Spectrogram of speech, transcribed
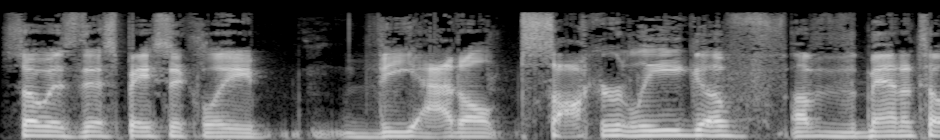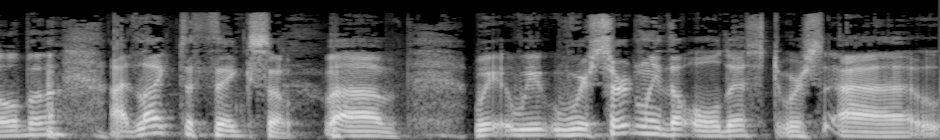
So is this basically the adult soccer league of of Manitoba? I'd like to think so. Um, we, we, we're certainly the oldest. We're uh,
